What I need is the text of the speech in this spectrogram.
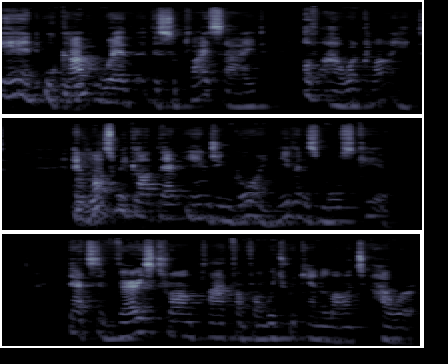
and hook mm-hmm. up with the supply side of our client. And mm-hmm. once we got that engine going, even a small scale, that's a very strong platform from which we can launch our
